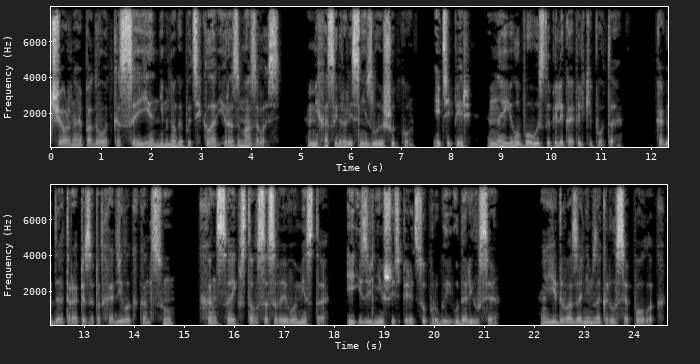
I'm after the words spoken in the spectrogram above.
Черная подводка Сейен немного потекла и размазалась. Меха сыграли с ней злую шутку, и теперь на ее лбу выступили капельки пота. Когда трапеза подходила к концу, хан Сайк встал со своего места и, извинившись перед супругой, удалился. Едва за ним закрылся полог,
